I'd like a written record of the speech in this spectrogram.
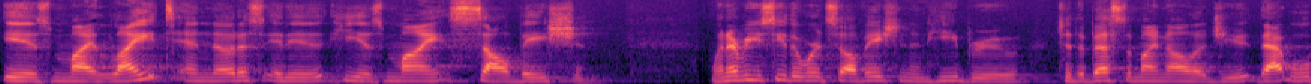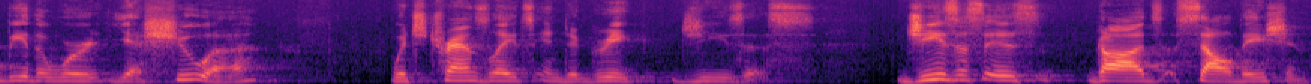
is my light, and notice it is, He is my salvation. Whenever you see the word salvation in Hebrew, to the best of my knowledge, you, that will be the word Yeshua, which translates into Greek Jesus. Jesus is God's salvation.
